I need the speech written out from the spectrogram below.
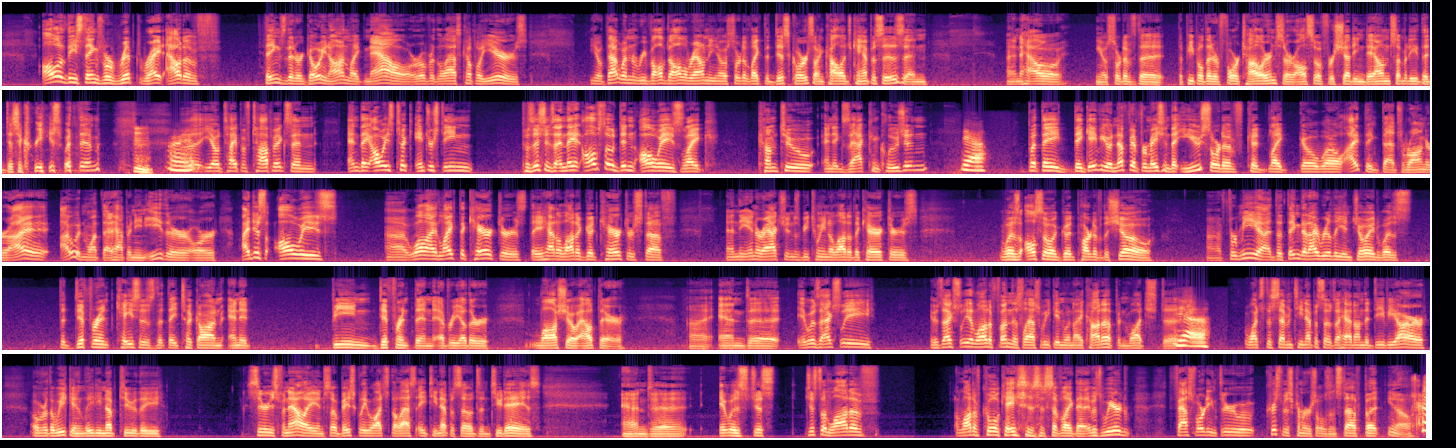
All of these things were ripped right out of things that are going on like now or over the last couple of years. You know, that one revolved all around, you know, sort of like the discourse on college campuses and and how you know sort of the the people that are for tolerance are also for shutting down somebody that disagrees with them right. uh, you know type of topics and and they always took interesting positions and they also didn't always like come to an exact conclusion yeah. But they they gave you enough information that you sort of could like go well i think that's wrong or i i wouldn't want that happening either or i just always uh, while i liked the characters. They had a lot of good character stuff and the interactions between a lot of the characters was also a good part of the show. Uh, for me uh, the thing that i really enjoyed was the different cases that they took on and it being different than every other law show out there, uh, and uh, it was actually it was actually a lot of fun this last weekend when I caught up and watched uh, Yeah. watched the 17 episodes I had on the DVR over the weekend leading up to the series finale, and so basically watched the last 18 episodes in two days, and uh, it was just just a lot of a lot of cool cases and stuff like that. It was weird fast forwarding through Christmas commercials and stuff, but you know,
